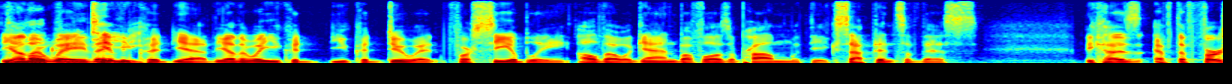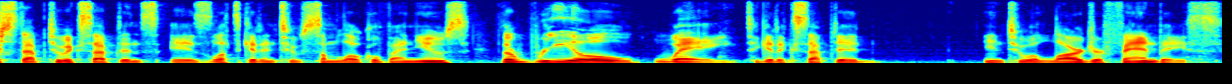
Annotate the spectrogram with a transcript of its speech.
the other way that you could yeah the other way you could you could do it foreseeably although again buffalo has a problem with the acceptance of this because if the first step to acceptance is let's get into some local venues the real way to get accepted into a larger fan base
